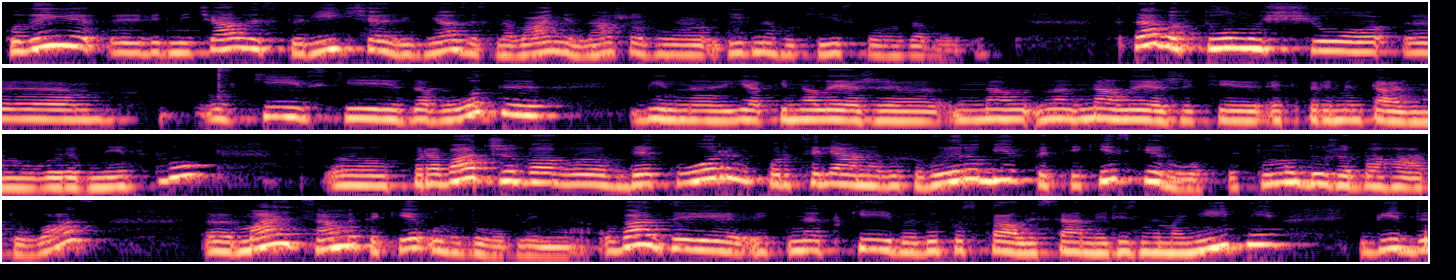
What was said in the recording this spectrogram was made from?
коли е, відмічали сторіччя зі дня заснування нашого рідного київського заводу. Справа в тому, що е, київський завод, е, він, е, як і належить, належить експериментальному виробництву, е, впроваджував в декор порцелянових виробів петриківський розпис. Тому дуже багато ваз е, мають саме таке оздоблення. Вази в Києві випускали самі різноманітні від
